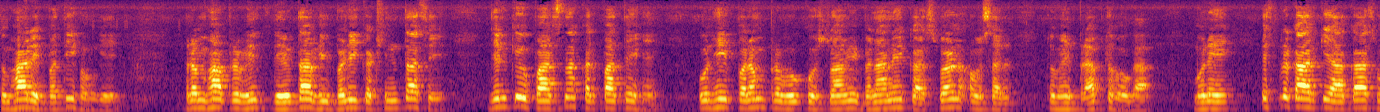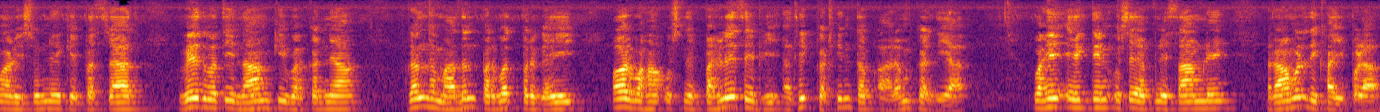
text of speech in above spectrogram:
तुम्हारे पति होंगे। ब्रह्मा प्रभृत देवता भी बड़ी कठिनता से जिनकी उपासना कर पाते हैं, उन्हीं परम प्रभु को स्वामी बनाने का स्वर्ण अवसर तुम्हें प्राप्त होगा। मुने, इस प्रकार की आकाशवाणी सुनने के पश्चात वेदवती नाम की वह कन्या गंधमादन पर्वत पर गई और वहाँ उसने पहले से भी अधिक कठिन तप आरंभ कर दिया। वहीं एक दिन उसे अपने सामने रावण दिखाई पड़ा,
